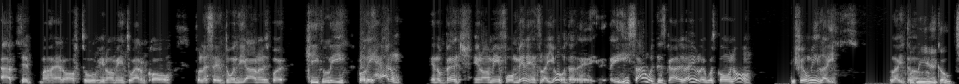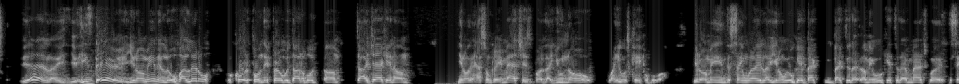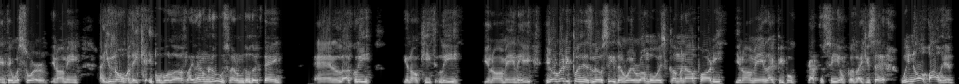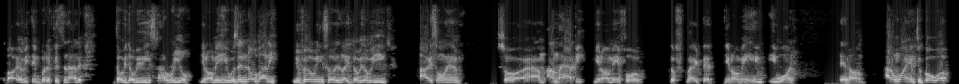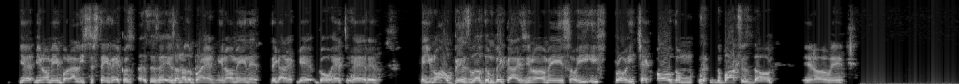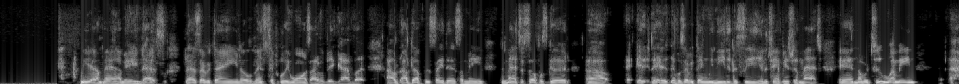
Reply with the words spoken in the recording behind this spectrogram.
I tip my hat off to, you know I mean, to Adam Cole for, let's say, doing the honors. But Keith Lee, bro, they had him in the bench, you know what I mean, for a minute. It's like, yo, the, he signed with this guy, right? Like, what's going on? You feel me? Like, like the, Put me in, coach. yeah, like he's there, you know what I mean? And little by little, of course, boom, they pair up with Donovan um, Dijak, and um, you know, they had some great matches, but like you know what he was capable of. You know what I mean? The same way, like, you know, we'll get back, back to that. I mean, we'll get to that match, but the same thing with Swerve. You know what I mean? Like, you know what they capable of. Like, let them lose. Let them do their thing. And luckily, you know, Keith Lee, you know what I mean? He, he already put his little seed. The Royal Rumble was coming out party. You know what I mean? Like, people got to see him. Cause like you said, we know about him, about everything. But if it's not a WWE, is not real. You know what I mean? He was a nobody. You feel me? So it's like WWE eyes on him. So I'm I'm happy. You know what I mean for the fact that you know what I mean he he won, and um I don't want him to go up yet. You know what I mean? But at least to stay there because it's, it's, another brand. You know what I mean? And they gotta get go head to head and. And you know how Biz love them big guys, you know what I mean? So he, he, bro, he checked all the, the boxes, dog. You know what I mean? Yeah, man. I mean, that's that's everything you know Vince typically wants out of a big guy. But I'll I'll definitely say this. I mean, the match itself was good. Uh, it, it, it was everything we needed to see in a championship match. And number two, I mean,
